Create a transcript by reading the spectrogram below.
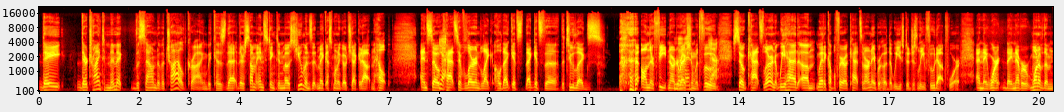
they they're trying to mimic the sound of a child crying because that there's some instinct in most humans that make us want to go check it out and help. And so Yeah. cats have learned like, oh, that gets that gets the the two legs on their feet in our Moving. direction with food. Yeah. So cats learn. We had um, we had a couple feral cats in our neighborhood that we used to just leave food out for, and they weren't. They never. One of them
